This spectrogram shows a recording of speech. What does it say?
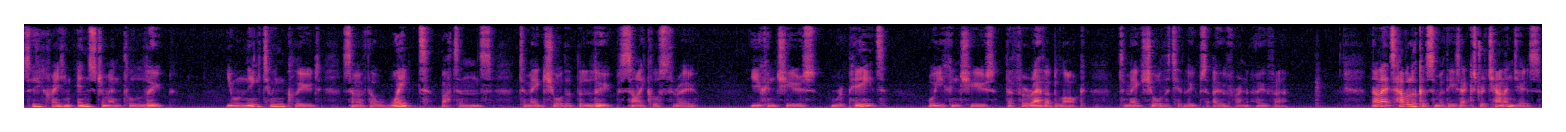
So you're creating instrumental loop. You will need to include some of the wait buttons to make sure that the loop cycles through you can choose repeat or you can choose the forever block to make sure that it loops over and over. Now let's have a look at some of these extra challenges.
